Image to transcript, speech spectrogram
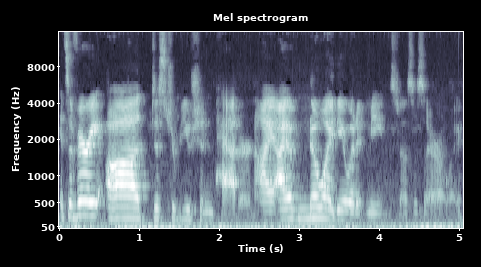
it's a very odd distribution pattern. I, I have no idea what it means necessarily.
